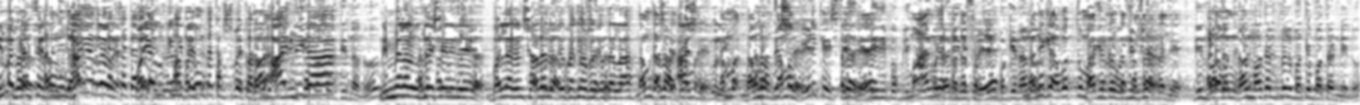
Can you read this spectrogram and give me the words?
ನಿಮ್ಮ ಕೆಲಸ ತಪ್ಪಿಸ್ಬೇಕು ಈಗ ನಿಮ್ಮೆಲ್ಲರ ಉದ್ದೇಶ ಏನಿದೆ? ಬಲ್ಲರನ್ ಶಾಲೆಗೆ ಒಂದ್ ತಗೊಳ್ಬೇಕಂತಲ್ಲ ನಮ್ದು ಅಷ್ಟೇ. ನಮ್ಮ ನಮ್ಮ ಬೇಡಿಕೆ ಇಷ್ಟೇ ರಿಪಬ್ಲಿಕ್ ಮಾನ್ಯ ಸದಸ್ಯರೇ ಬಗ್ಗೆ ನನಗೆ ಅವತ್ತು ಒಂದ್ ಮಾತಾಡಿದ ನಿಮಿಷ ನಾನ್ ಮಾತಾಡಿದ್ಮೇಲೆ ಮತ್ತೆ ಮಾತಾಡ್ ನೀನು.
